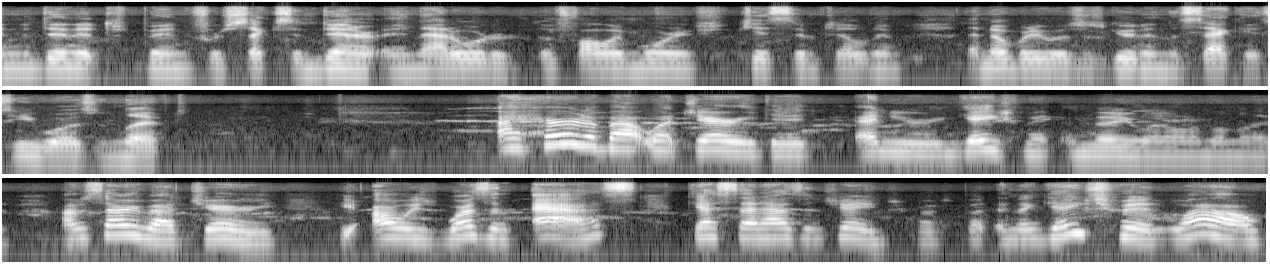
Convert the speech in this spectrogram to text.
and then it's been for sex and dinner in that order. The following morning, she kissed him, told him that nobody was as good in the sack as he was, and left. I heard about what Jerry did and your engagement, Amelia went on a moment later. I'm sorry about Jerry. He always was an ass. Guess that hasn't changed. But an engagement, wow.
